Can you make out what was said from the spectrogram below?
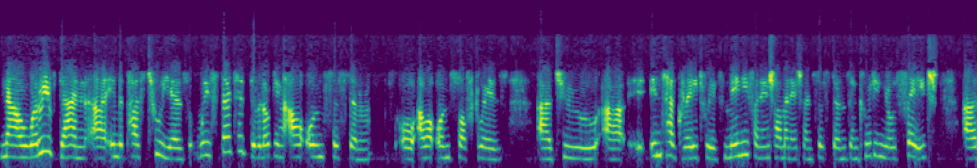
Now, what we've done uh, in the past two years, we started developing our own systems or our own softwares uh, to uh, integrate with many financial management systems, including your Sage. Uh,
